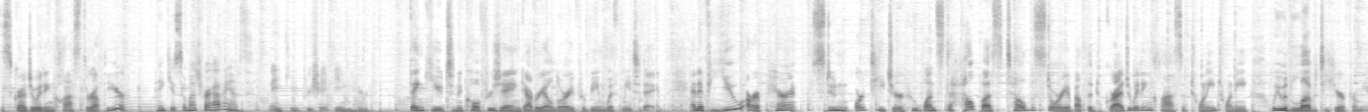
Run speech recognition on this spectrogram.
this graduating class throughout the year. Thank you so much for having us. Thank you. Appreciate being here. Thank you to Nicole Fruget and Gabrielle Lurie for being with me today. And if you are a parent, student, or teacher who wants to help us tell the story about the graduating class of 2020, we would love to hear from you.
